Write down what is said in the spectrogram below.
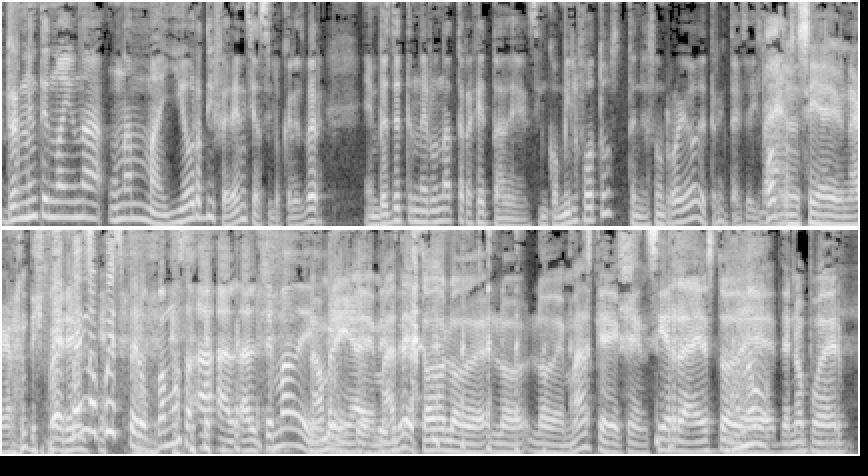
realmente no hay una, una mayor diferencia si lo quieres ver. En vez de tener una tarjeta de 5000 fotos, tenés un rollo de 36 fotos. Sí, hay una gran diferencia. Bueno, pues, pero vamos al tema de. No, hombre, y además de, todo lo, lo, lo, demás que, que encierra esto de, de no poder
